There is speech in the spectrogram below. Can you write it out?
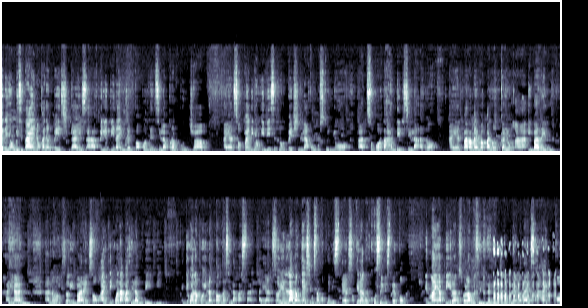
pwede yung bisitahin yung kanyang page, guys. Ah, Filipina-Indian couple din sila from Punjab. Ayan. So, pwede yung i-visit yung page nila kung gusto nyo. At suportahan din sila, ano. Ayan. Para may mapanood kayong ah, iba rin. Ayan. Ano. So, iba rin. So, I think wala pa silang baby. Hindi ko alam kung ilang taon na sila kasal. Ayan. So, yun lamang guys yung sagot ni Mister. So, tinanong ko si Mister kung in my appearance, wala ba silang naging problema dahil sa height ko.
